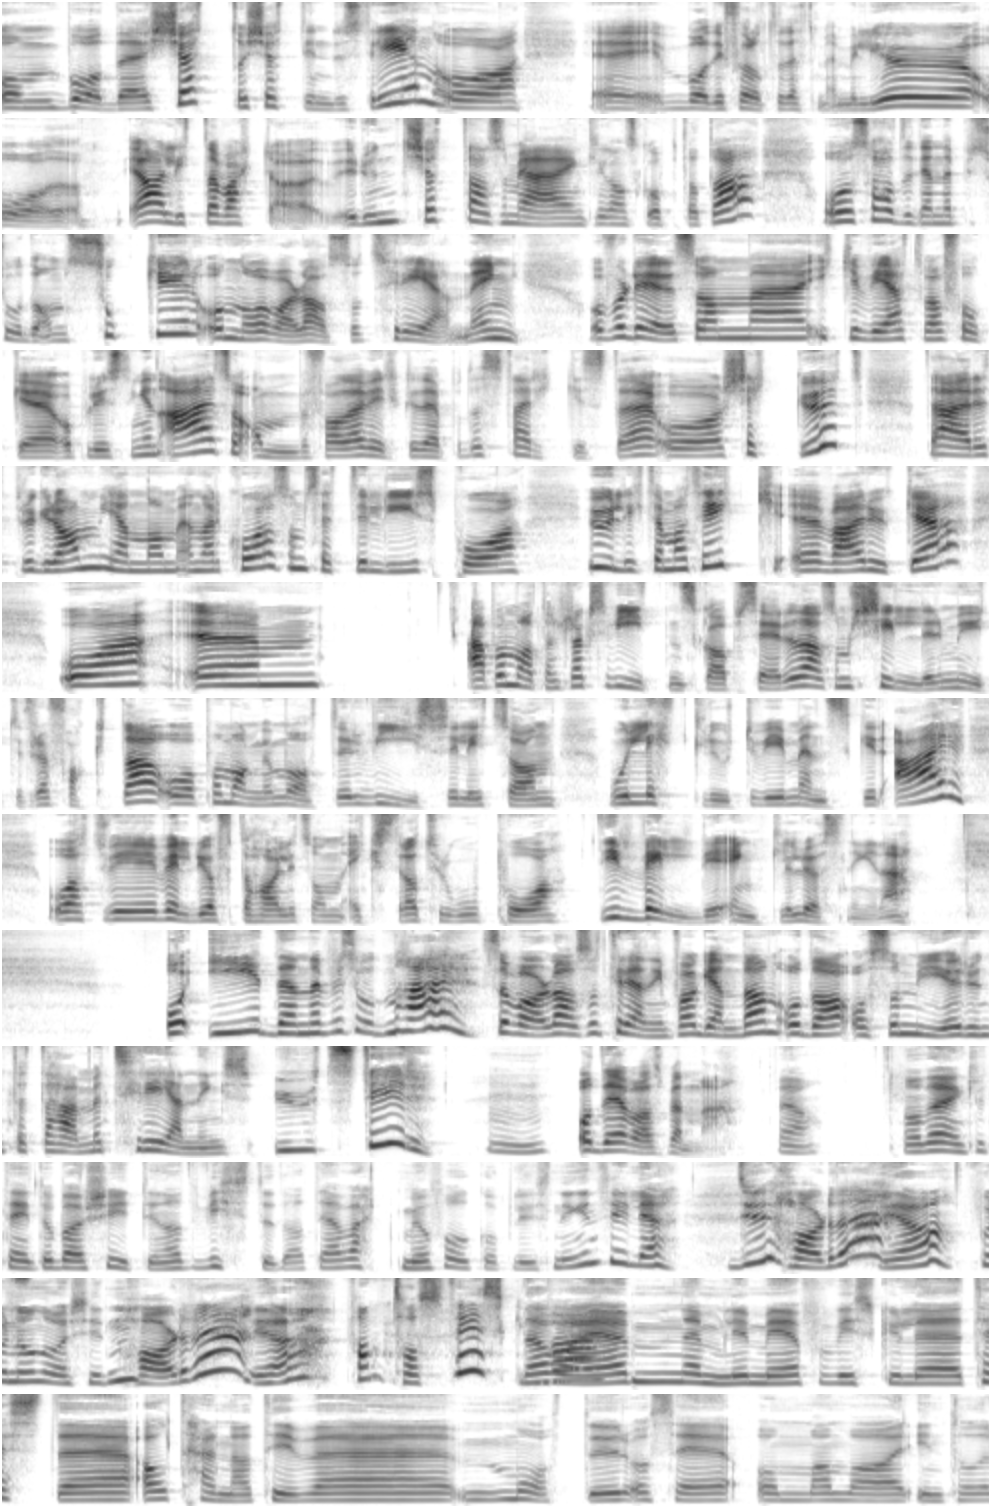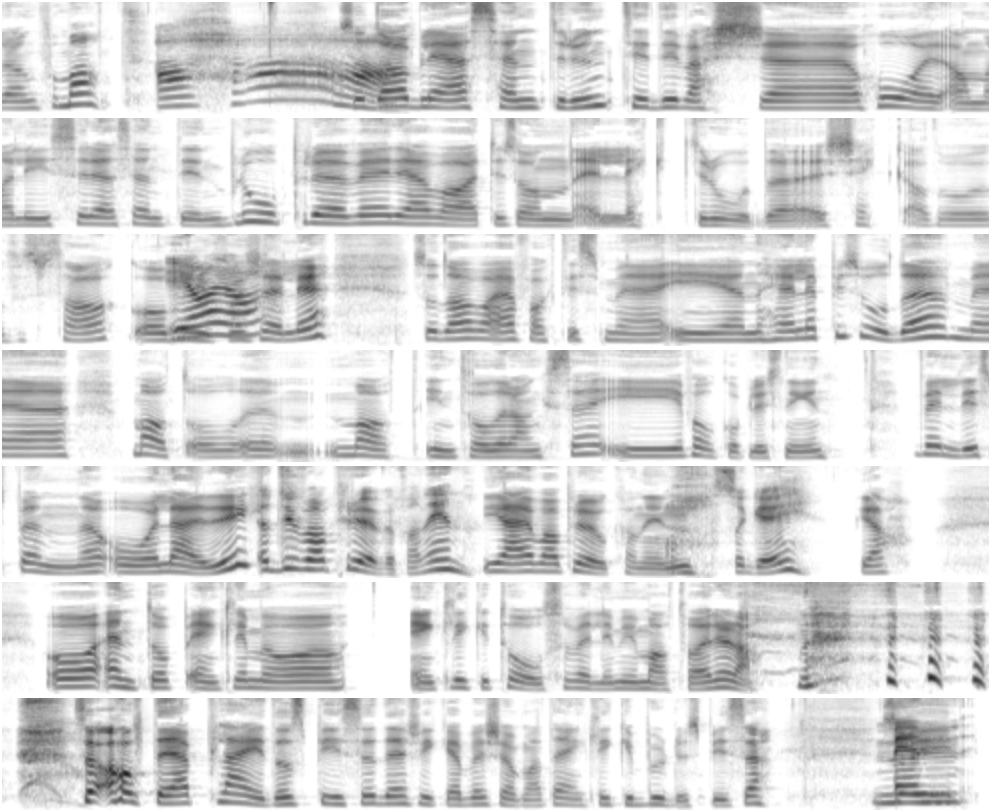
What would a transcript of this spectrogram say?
om både kjøtt og kjøttindustrien. Og eh, både i forhold til dette med miljø og ja, litt av hvert rundt kjøtt, da, som jeg er egentlig ganske opptatt av. Og så hadde de en episode om sukker, og nå var det altså trening. Og for dere som eh, ikke vet hva Folkeopplysningen er, så anbefaler jeg virkelig det på det sterkeste å sjekke ut. Det er et program gjennom NRK som setter lys på ulik tematikk eh, hver uke. Og um, er på en måte en slags vitenskapsserie da, som skiller myter fra fakta, og på mange måter viser litt sånn hvor lettlurte vi mennesker er, og at vi veldig ofte har litt sånn ekstra tro på de veldig enkle løsningene. Og i den episoden her så var det altså trening på agendaen, og da også mye rundt dette her med treningsutstyr. Mm. Og det var spennende. Ja. Nå hadde jeg egentlig tenkt å bare skyte inn at visste du at jeg har vært med i Folkeopplysningen, Silje? Du, har du det? Ja, for noen år siden. Har du det? Ja. Fantastisk. Da var jeg nemlig med, for vi skulle teste alternative måter å se om man var intolerant for mat. Aha. Så da ble jeg sendt rundt til diverse håranalyser. Jeg sendte inn blodprøver, jeg var til sånn elektrodesjekk av noe sak og mye ja, ja. forskjellig. Så da var jeg faktisk med i en hel episode med matintoleranse i Folkeopplysningen. Veldig spennende og lærerikt. Ja, du var prøvekanin? Jeg var prøvekaninen. Åh, så gøy. Ja. Og endte opp egentlig med å egentlig ikke tåle så veldig mye matvarer, da. så alt det jeg pleide å spise, det fikk jeg beskjed om at jeg egentlig ikke burde spise. Men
